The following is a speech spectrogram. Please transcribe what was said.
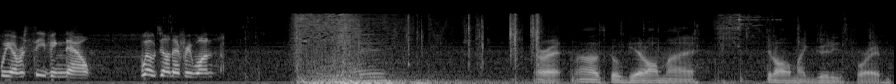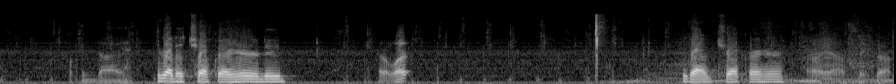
We are receiving now. Well done, everyone. Alright, well, let's go get all my get all my goodies before I fucking die. I got a truck right here, dude. Got a what? We got a truck right here. Oh yeah, I'll take that.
